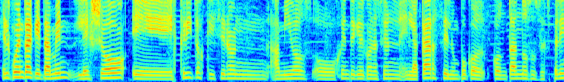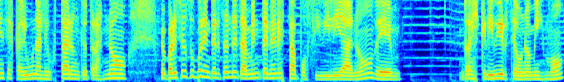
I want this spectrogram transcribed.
Él cuenta que también leyó eh, escritos que hicieron amigos o gente que él conoció en, la cárcel, un poco contando sus experiencias, que algunas le gustaron, que otras no. Me pareció súper interesante también tener esta posibilidad, ¿no? De reescribirse a uno mismo,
